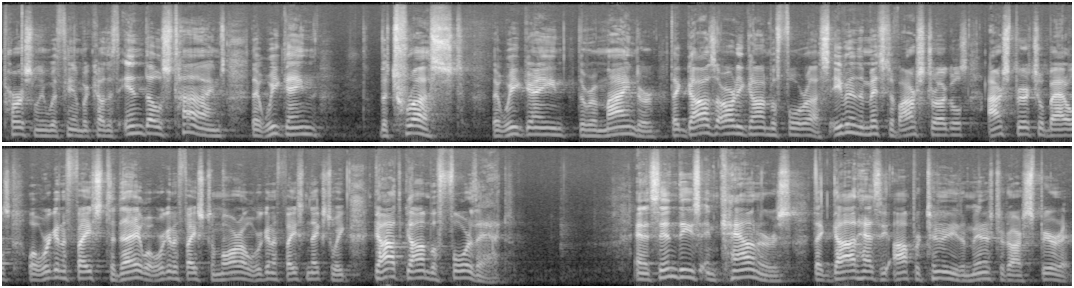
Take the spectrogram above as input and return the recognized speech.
personally with Him, because it's in those times that we gain the trust that we gain the reminder that God's already gone before us. Even in the midst of our struggles, our spiritual battles, what we're going to face today, what we're going to face tomorrow, what we're going to face next week, God's gone before that. And it's in these encounters that God has the opportunity to minister to our spirit,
